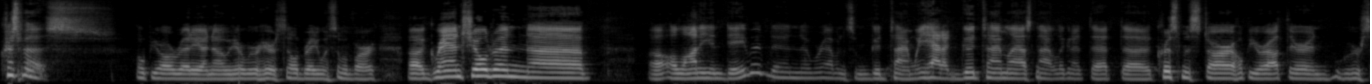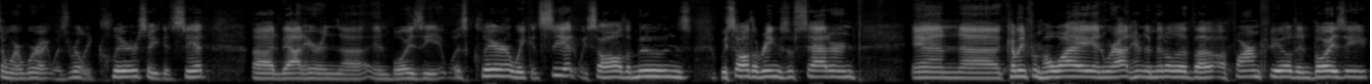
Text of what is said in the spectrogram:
Christmas. Hope you're all ready. I know here we're here celebrating with some of our uh, grandchildren. Uh, uh, Alani and David, and uh, we're having some good time. We had a good time last night looking at that uh, Christmas star. I hope you were out there and we were somewhere where it was really clear so you could see it. Uh, here in uh, in Boise, it was clear. We could see it. We saw all the moons. We saw the rings of Saturn. And uh, coming from Hawaii, and we're out here in the middle of a, a farm field in Boise,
